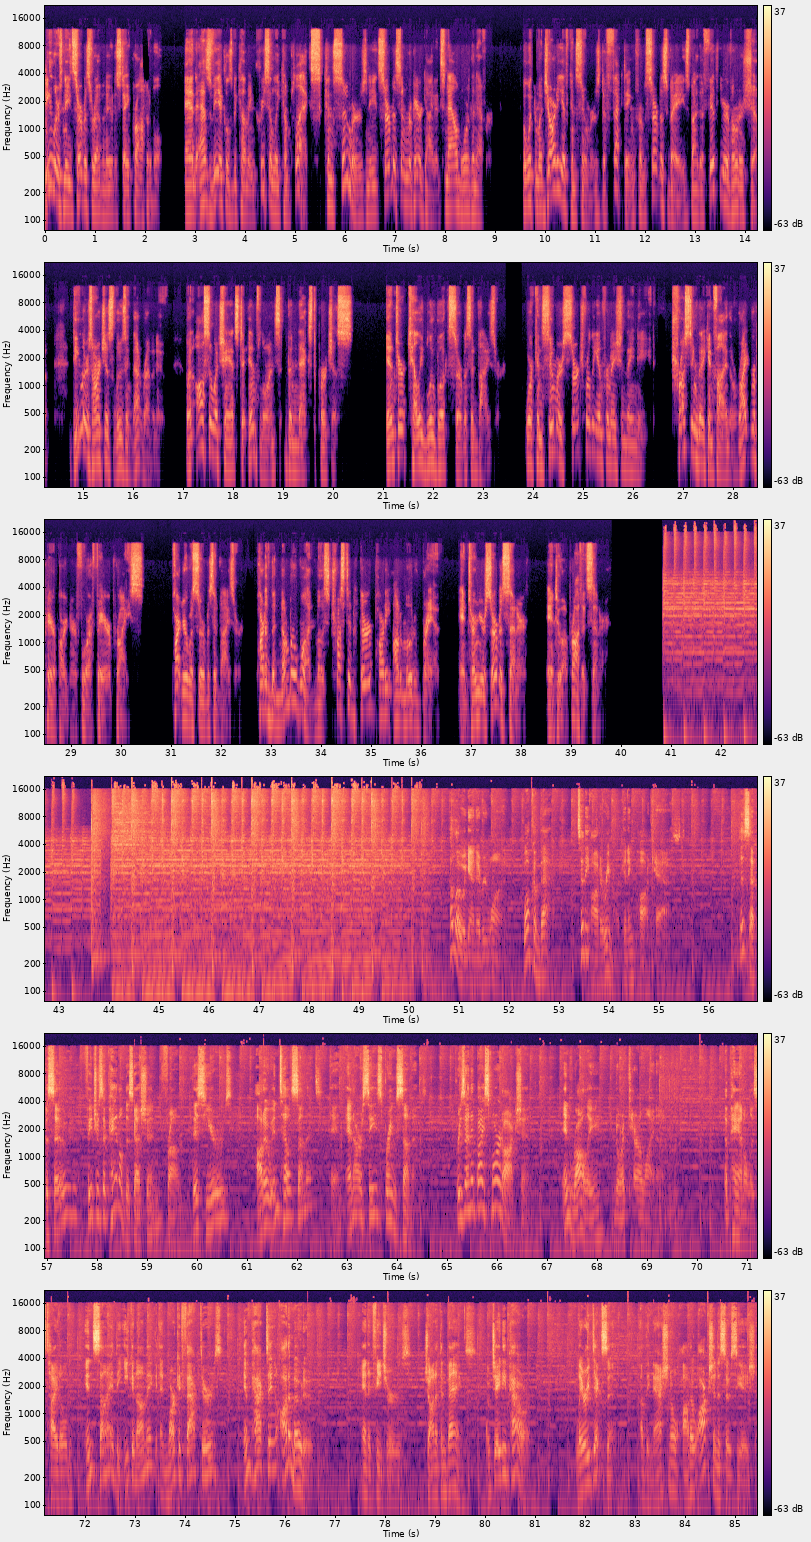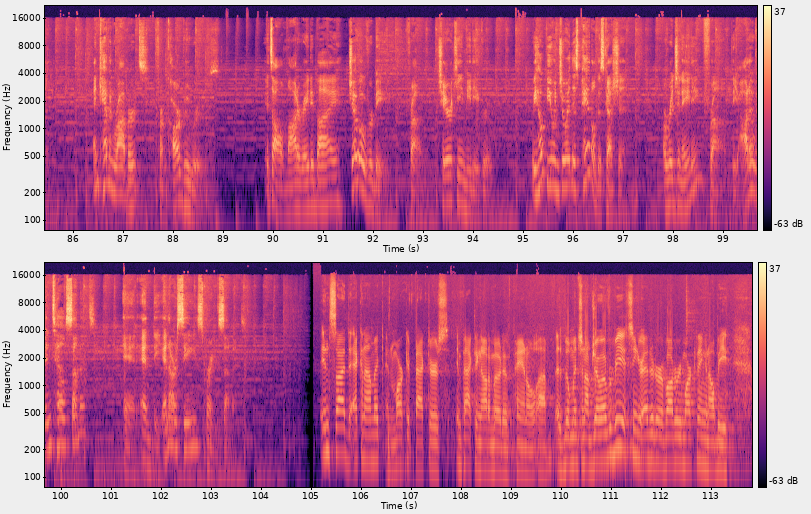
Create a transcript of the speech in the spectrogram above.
Dealers need service revenue to stay profitable. And as vehicles become increasingly complex, consumers need service and repair guidance now more than ever. But with the majority of consumers defecting from service bays by the fifth year of ownership, dealers aren't just losing that revenue, but also a chance to influence the next purchase. Enter Kelley Blue Book Service Advisor, where consumers search for the information they need, trusting they can find the right repair partner for a fair price. Partner with Service Advisor, part of the number one most trusted third party automotive brand, and turn your service center into a profit center. Hello again, everyone. Welcome back to the Auto Remarketing Podcast. This episode features a panel discussion from this year's Auto Intel Summit and NRC Spring Summit, presented by Smart Auction in Raleigh, North Carolina. The panel is titled Inside the Economic and Market Factors Impacting Automotive, and it features Jonathan Banks of JD Power, Larry Dixon of the National Auto Auction Association, and Kevin Roberts from CarGurus. It's all moderated by Joe Overby from Cherokee Media Group. We hope you enjoy this panel discussion originating from the Auto Intel Summit and, and the NRC Spring Summit. Inside the economic and market factors impacting automotive panel. Uh, as Bill mentioned, I'm Joe Overby, senior editor of Auto Remarketing, and I'll be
